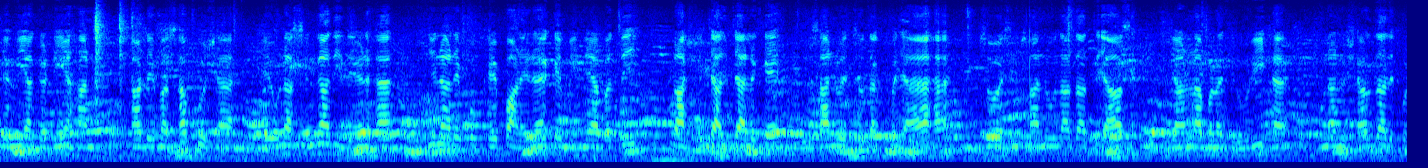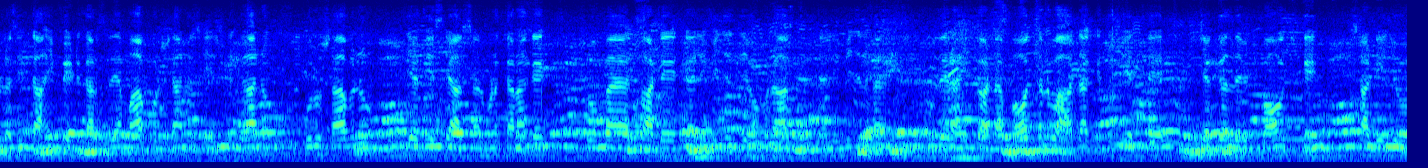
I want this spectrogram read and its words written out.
ਚੰਗੀਆਂ ਗੱਡੀਆਂ ਹਨ, ਸਾਡੇ ਪਾਸ ਸਭ ਕੁਝ ਹੈ। ਇਹ ਉਹਨਾਂ ਸਿੰਘਾਂ ਦੀ ਦੇਣ ਹੈ, ਜਿਨ੍ਹਾਂ ਨੇ ਭੁੱਖੇ ਭਾਣੇ ਰਹਿ ਕੇ ਮਹੀਨਿਆਂ ਬੱਤੀ ਕਸ਼ਟ ਝੱਲ ਝੱਲ ਕੇ ਸਾਨੂੰ ਇੱਥੋਂ ਤੱਕ ਪਹੁੰਚਾਇਆ ਹੈ। ਸੋ ਅਸੀਂ ਸਾਨੂੰ ਉਹਨਾਂ ਦਾ ਇਤਿਹਾਸ ਜਾਣਨਾ ਬੜਾ ਜ਼ਰੂਰੀ ਹੈ। ਉਹਨਾਂ ਨੂੰ ਸ਼ਰਧਾ ਦੇ ਫੁੱਲ ਅਸੀਂ ਤਾਂ ਹੀ ਭੇਟ ਕਰ ਸਕਦੇ ਹਾਂ। ਮਹਾਂਪੁਰਸ਼ਾਂ ਨੂੰ ਸੀ ਸਿੰਘਾਂ ਨੂੰ, ਗੁਰੂ ਸਾਹਿਬ ਨੂੰ, ਜੇ ਅਸੀਂ ਇਤਿਹਾਸ ਸਰਵਣ ਕਰਾਂਗੇ। ਸੋ ਮੈਂ ਤੁਹਾਡੇ ਟੈਲੀਵਿਜ਼ਨ ਦੇ ਵਿਰਾਸਤ ਟੈਲੀਵਿਜ਼ਨ ਹੈ ਉਹਦੇ ਰਾਹੀਂ ਤੁਹਾਡਾ ਬਹੁਤ ਧੰਨਵਾਦ ਆ ਕਿ ਤੁਸੀਂ ਇੱਥੇ ਜੰਗਲ ਦੇ ਵਿੱਚ ਪਹੁੰਚ ਕੇ ਸਾਡੀ ਜੋ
